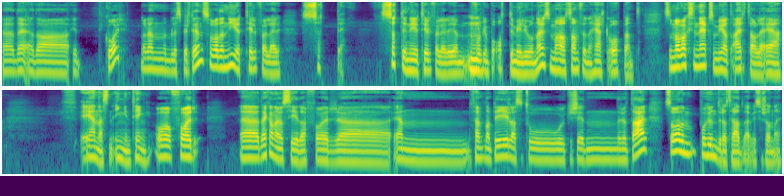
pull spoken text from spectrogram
eh, det er da i går, når den ble spilt inn, så var det nye tilfeller 70. 70 nye tilfeller i en Mm. befolkning på 80 millioner som har samfunnet helt åpent. De har vaksinert så mye at R-tallet er, er nesten ingenting. Og for uh, Det kan jeg jo si, da. For uh, en 15. april, altså to uker siden rundt der, så var det på 130, hvis du skjønner.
